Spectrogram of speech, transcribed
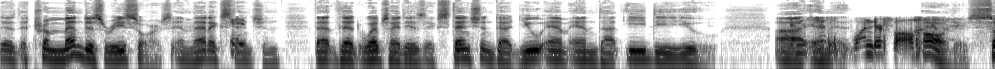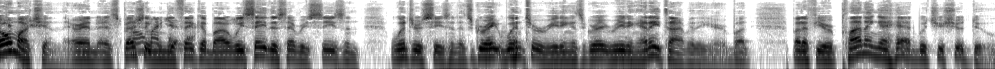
a tremendous resource, and that extension that that website is extension.umn.edu. Uh, and it's and, wonderful. Oh, there's so much in there, and especially so when you think there. about it, we say this every season, winter season. It's great winter reading. It's great reading any time of the year. But but if you're planning ahead, which you should do,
